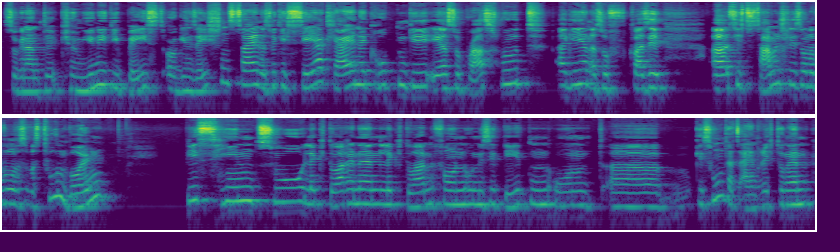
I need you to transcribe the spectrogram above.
sogenannte Community-Based Organizations sein, also wirklich sehr kleine Gruppen, die eher so Grassroot agieren, also quasi äh, sich zusammenschließen oder was, was tun wollen, bis hin zu Lektorinnen, Lektoren von Universitäten und äh, Gesundheitseinrichtungen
